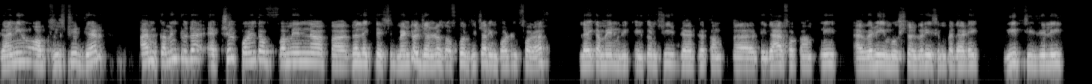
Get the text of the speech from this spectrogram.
gynae obstetric there, I'm coming to the actual point of, I mean, uh, uh, the like this mental generals, of course, which are important for us. Like, I mean, we, you can see that the uh, desire for company, are very emotional, very sympathetic, weeps easily,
